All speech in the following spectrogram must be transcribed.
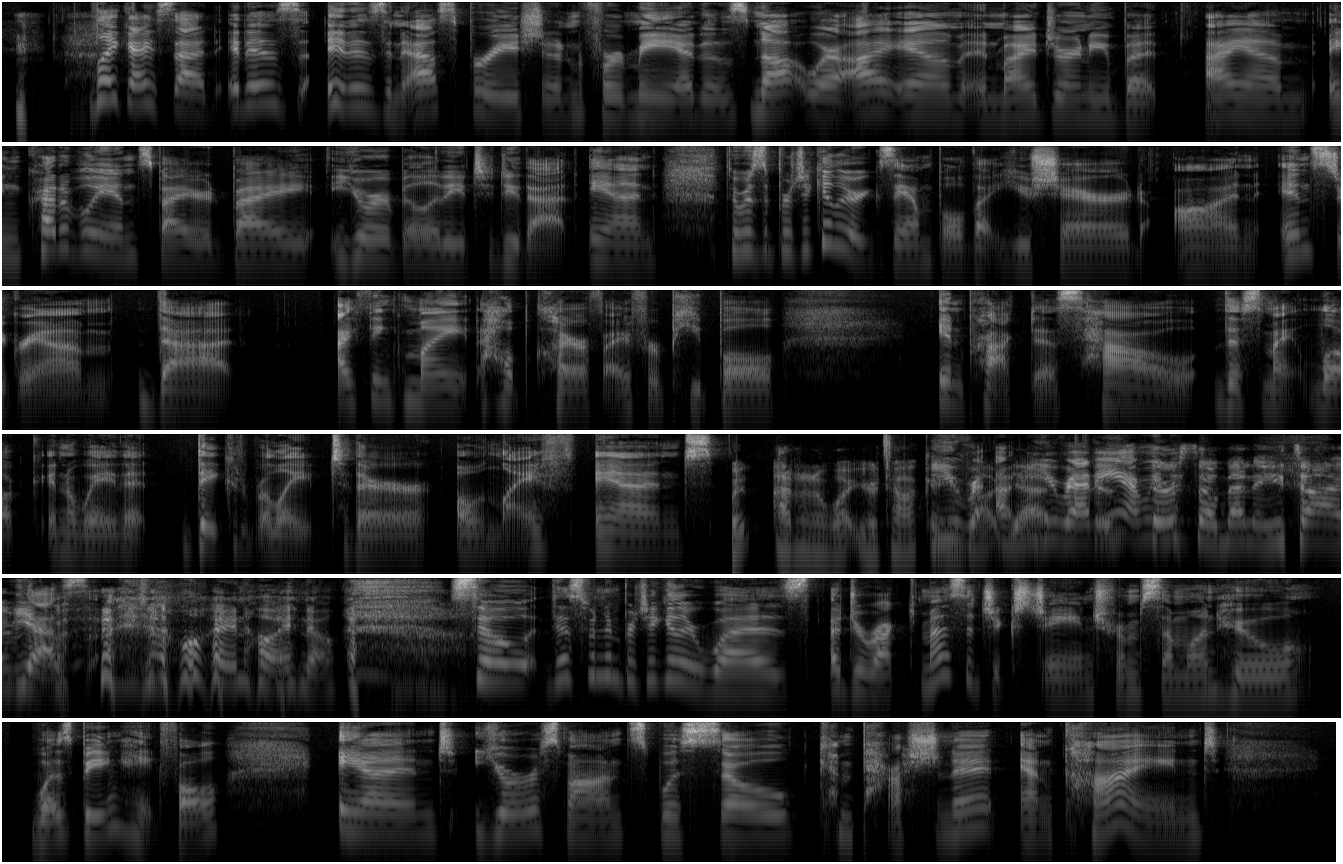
like I said, it is it is an aspiration for me. It is not where I am in my journey, but I am incredibly inspired by your ability to do that. And there was a particular example that you shared on Instagram that I think might help clarify for people in practice how this might look in a way that they could relate to their own life. And But I don't know what you're talking You re- about uh, yet. you ready? There's, I'm there's so many times. Yes, I know, I know, I know. So this one in particular was a direct message exchange from someone who was being hateful, and your response was so compassionate and kind.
